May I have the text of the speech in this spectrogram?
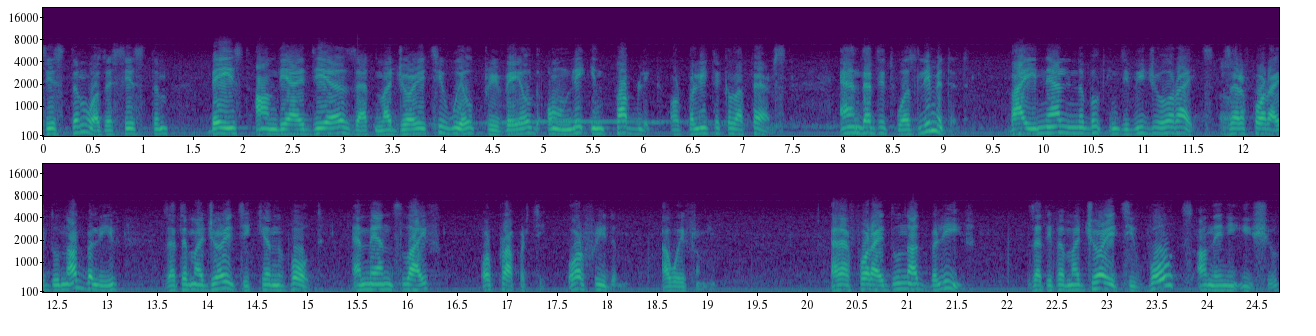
system was a system based on the idea that majority will prevailed only in public or political affairs, and that it was limited by inalienable individual rights. Ah. Therefore, I do not believe that a majority can vote a man's life or property or freedom away from him. Therefore, I do not believe that if a majority votes on any issue,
